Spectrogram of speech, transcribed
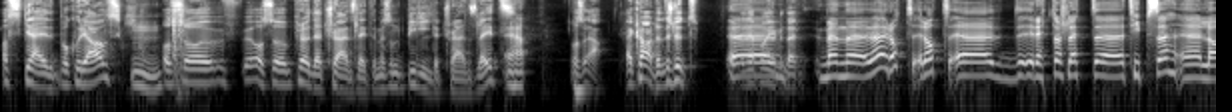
han skrev det på koreansk, Mm. og, så, og så prøvde jeg å translate det med sånn bildetranslate. Ja. Og så, ja. Jeg klarte det til slutt. Det der. Men eh, det er rått. rått. Eh, rett og slett eh, tipset. eh, la,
